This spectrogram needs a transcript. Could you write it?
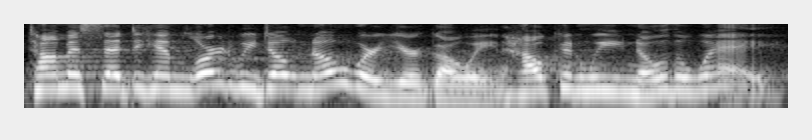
Thomas said to him, Lord, we don't know where you're going. How can we know the way?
